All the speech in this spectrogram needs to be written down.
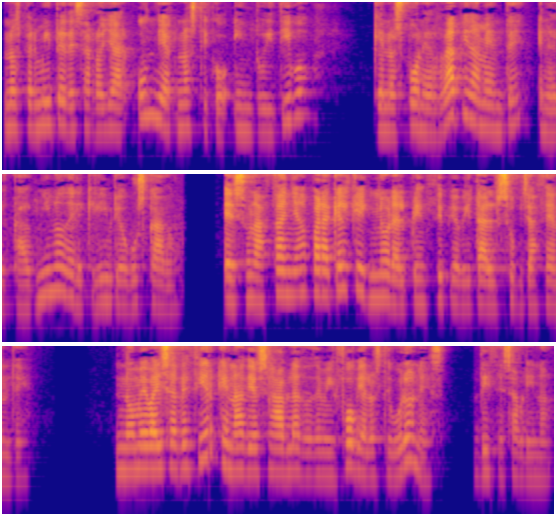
nos permite desarrollar un diagnóstico intuitivo que nos pone rápidamente en el camino del equilibrio buscado. Es una hazaña para aquel que ignora el principio vital subyacente. No me vais a decir que nadie os ha hablado de mi fobia a los tiburones, dice Sabrina.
